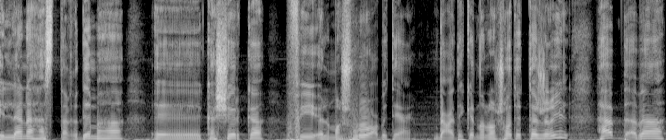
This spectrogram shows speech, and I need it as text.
اللي أنا هستخدمها آه كشركة في المشروع بتاعي. بعد كده نشاط التشغيل. هبدأ بقى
